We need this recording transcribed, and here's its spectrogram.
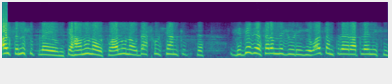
هلته نه شو تللی امتحانونه او سوالونه او دا ټول شیان د دې ځای سره هم نه جوړېږي او هلته هم تللی راتلی نه شي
